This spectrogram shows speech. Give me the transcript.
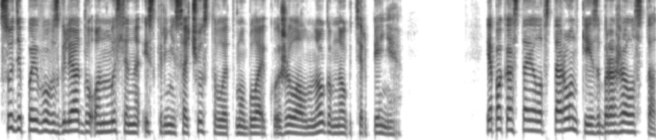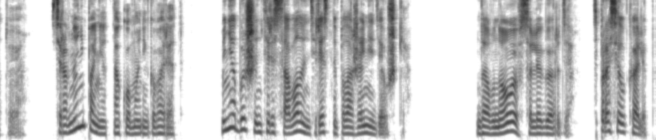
Судя по его взгляду, он мысленно искренне сочувствовал этому Блайку и желал много-много терпения. Я пока стояла в сторонке и изображала статую. Все равно непонятно, о ком они говорят. Меня больше интересовало интересное положение девушки. «Давно вы в Солигарде?» — спросил Калиб.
